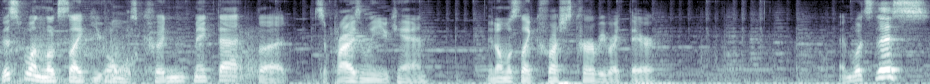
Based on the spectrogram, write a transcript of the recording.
This one looks like you almost couldn't make that, but surprisingly you can. It almost like crushes Kirby right there. And what's this?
